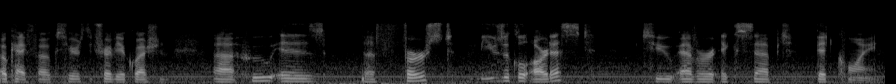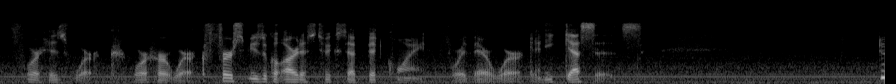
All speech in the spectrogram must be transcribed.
Okay, folks, here's the trivia question. Uh, who is the first musical artist to ever accept Bitcoin for his work or her work? First musical artist to accept Bitcoin for their work. Any guesses? I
